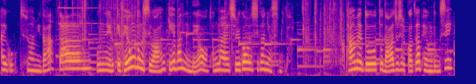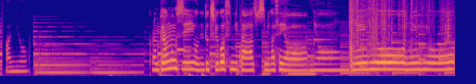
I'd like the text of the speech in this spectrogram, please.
아이고 죄송합니다. 짠! 오늘 이렇게 배홍동 씨와 함께 해봤는데요. 정말 즐거운 시간이었습니다. 다음에도 또 나와주실 거죠, 배홍동 씨? 아니요. 그럼 배홍동 씨 오늘도 즐거웠습니다. 조심히 가세요. 안녕. 안녕히 계세요. 안녕히 계세요.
